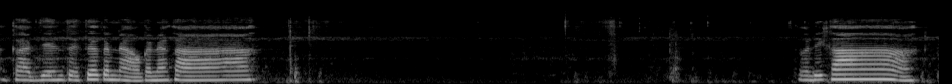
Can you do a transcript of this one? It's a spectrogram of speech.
อากาศเย็นใส่เสื้อกันหนาวกันนะคะสวัสดีค่ะ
